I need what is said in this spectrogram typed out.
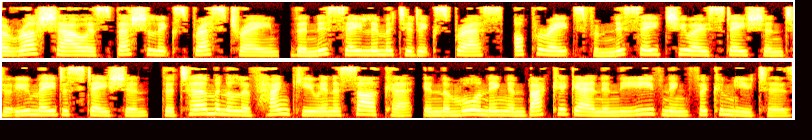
A rush-hour special express train, the Nissei Limited Express, operates from Nissei Chuo Station to Umeda Station, the terminal of Hankyu in Osaka, in the morning and back again in the evening for commuters.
